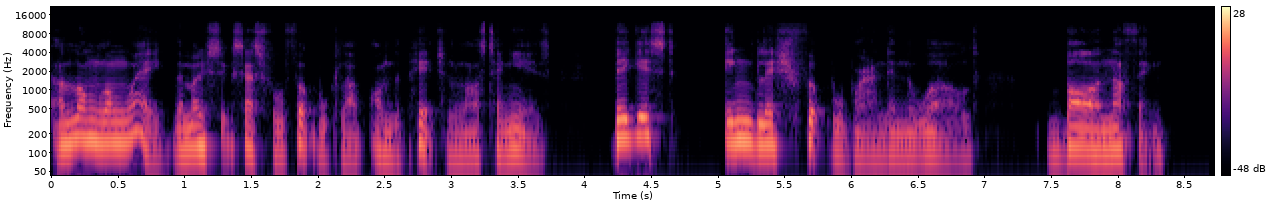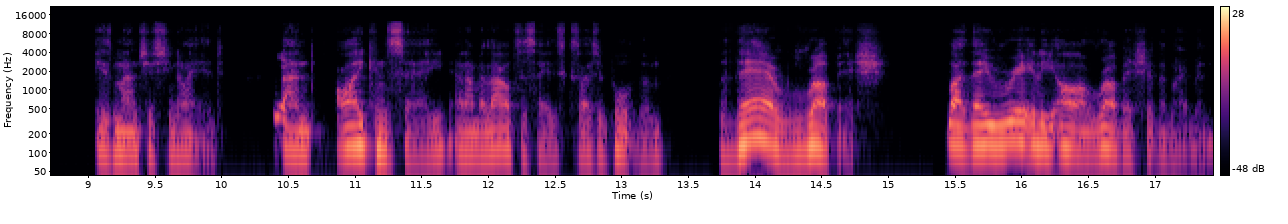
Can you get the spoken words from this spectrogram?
a long, long way, the most successful football club on the pitch in the last 10 years. Biggest English football brand in the world, bar nothing, is Manchester United. Yeah. And I can say, and I'm allowed to say this because I support them, they're rubbish. Like they really are rubbish at the moment,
